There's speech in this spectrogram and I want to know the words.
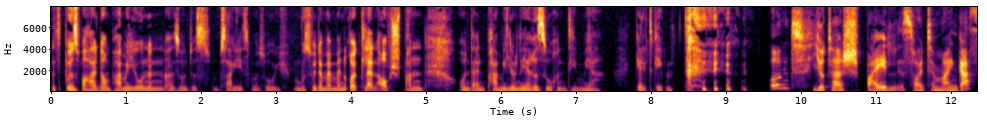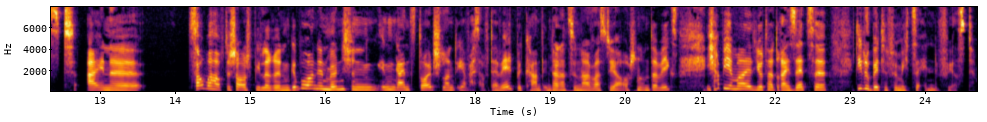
Jetzt müssen wir halt noch ein paar Millionen, also das sage ich jetzt mal so. Ich muss wieder mal mein Röcklein aufspannen und ein paar Millionäre suchen, die mir Geld geben. Und Jutta Speidel ist heute mein Gast. Eine zauberhafte Schauspielerin, geboren in München, in ganz Deutschland, ja, was auf der Welt bekannt. International warst du ja auch schon unterwegs. Ich habe hier mal, Jutta, drei Sätze, die du bitte für mich zu Ende führst.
